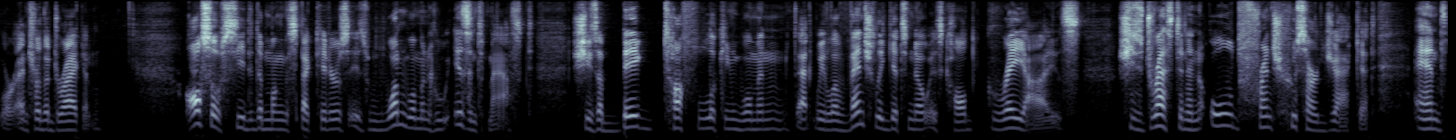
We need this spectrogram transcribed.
or Enter the Dragon. Also seated among the spectators is one woman who isn't masked. She's a big, tough looking woman that we'll eventually get to know is called Grey Eyes. She's dressed in an old French hussar jacket and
